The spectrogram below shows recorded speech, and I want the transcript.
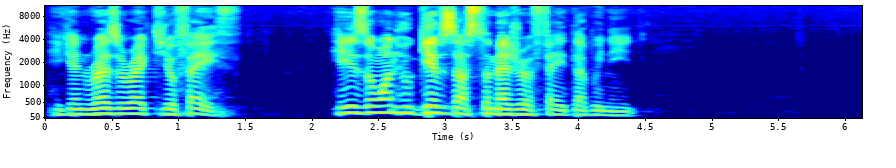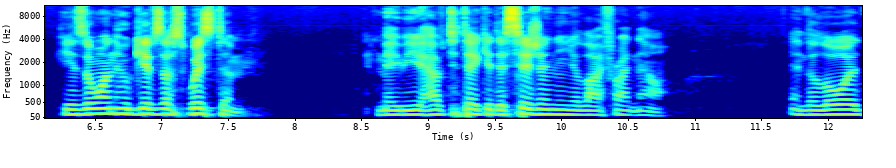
He can resurrect your faith. He is the one who gives us the measure of faith that we need. He is the one who gives us wisdom. Maybe you have to take a decision in your life right now, and the Lord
